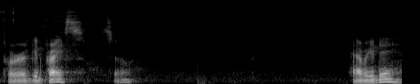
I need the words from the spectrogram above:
for a good price. So, have a good day.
